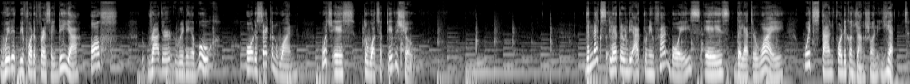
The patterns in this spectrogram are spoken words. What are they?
will it be for the first idea of rather reading a book or the second one, which is to watch a TV show? The next letter in the acronym Fanboys is the letter Y, which stands for the conjunction yet.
